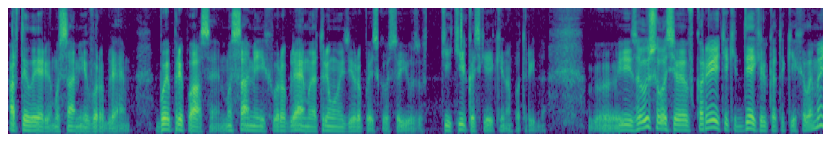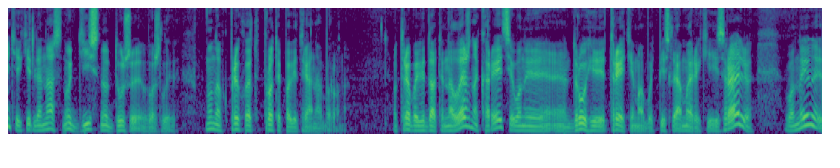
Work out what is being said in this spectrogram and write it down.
Артилерію, ми самі виробляємо. Боєприпаси, ми самі їх виробляємо і отримуємо з Європейського Союзу в тій кількості, які нам потрібно. Е, І залишилося в Кореї тільки декілька таких елементів, які для нас ну, дійсно дуже важливі. Ну, наприклад, протиповітряна оборона. От треба віддати належне, корейці, вони е, другі, треті, мабуть, після Америки і Ізраїлю, вони е,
